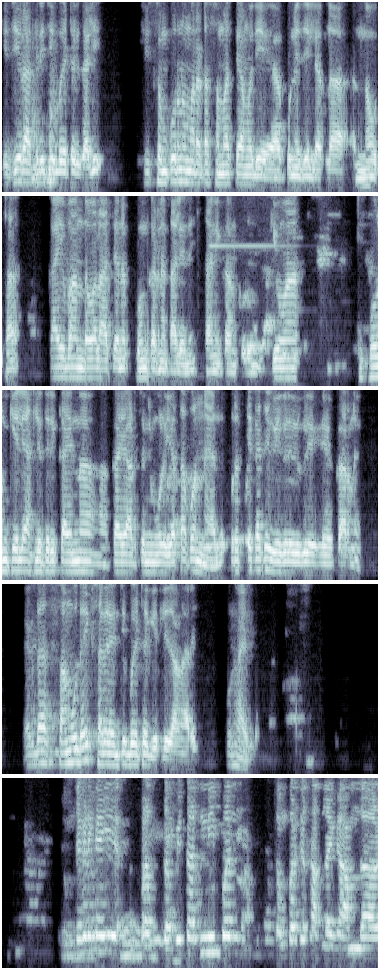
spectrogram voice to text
की जी रात्रीची बैठक झाली ही संपूर्ण मराठा समाज त्यामध्ये पुणे जिल्ह्यातला नव्हता. काही बांधवाला अचानक फोन करण्यात आले नाही स्थानिकांकडून. किंवा फोन केले असले तरी काहींना काही अडचणीमुळे येता पण नाही आलं. प्रत्येकाचे वेगळे वेगळे कारण आहेत. एकदा सामुदायिक सगळ्यांची बैठक घेतली जाणार आहे. पुन्हा एकदा. तुमच्याकडे काही प्रस्थापितांनी पण संपर्क साधलाय का? आमदार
